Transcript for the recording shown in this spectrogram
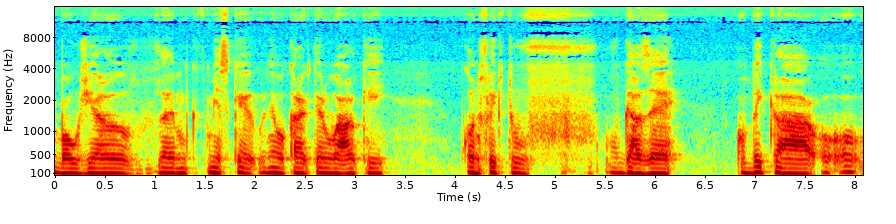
bohužel vzhledem k městské nebo charakteru války, konfliktu v, v Gaze obvyklá, o, o,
